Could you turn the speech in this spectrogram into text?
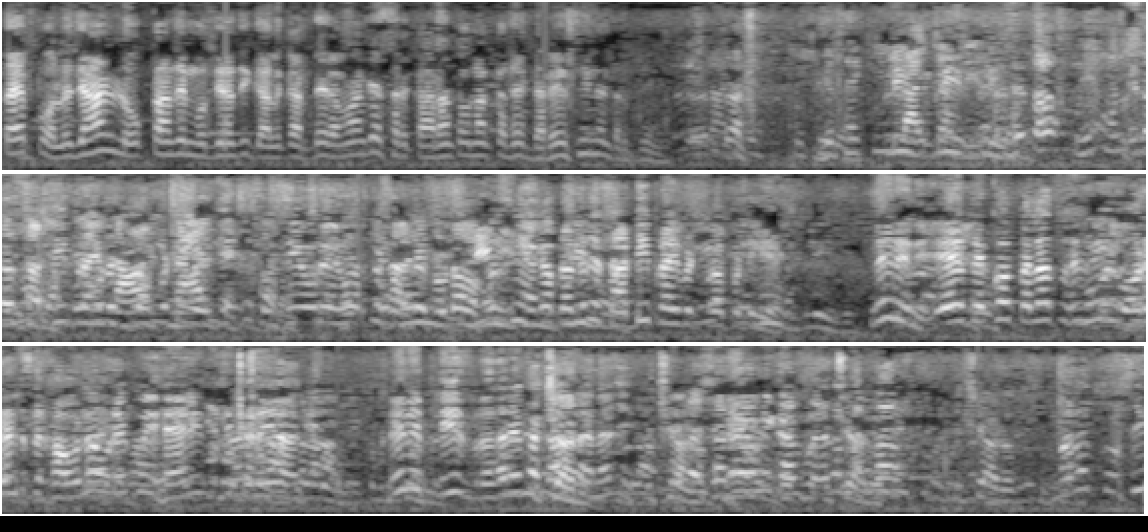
ਤਾਂ ਇਹ ਭੁੱਲ ਜਾਣ ਲੋਕਾਂ ਦੇ ਮੁੱਦਿਆਂ ਦੀ ਗੱਲ ਕਰਦੇ ਰਵਾਂਗੇ ਸਰਕਾਰਾਂ ਤੋਂ ਨਾ ਕਦੇ ਡਰੇ ਸੀ ਨਾ ਡਰਦੇ ਜਿੱਥੇ ਕੀ ਲਾਈਕ ਇਹ ਤਾਂ ਸਾਡੀ ਪ੍ਰਾਈਵੇਟ ਪ੍ਰਾਪਰਟੀ ਹੈ ਤੁਸੀਂ ਉਰੇ ਹੋ ਤੇ ਸਾਡੇ ਤੁਹਾਡਾ ਆਫਿਸ ਨਹੀਂ ਹੈਗਾ ਬ੍ਰਦਰ ਇਹ ਸਾਡੀ ਪ੍ਰਾਈਵੇਟ ਪ੍ਰਾਪਰਟੀ ਹੈ। ਨਹੀਂ ਨਹੀਂ ਨਹੀਂ ਇਹ ਦੇਖੋ ਪਹਿਲਾਂ ਤੁਸੀਂ ਕੋਈ ਵਾਰੰਟ ਦਿਖਾਓ ਨਾ ਉਰੇ ਕੋਈ ਹੈ ਨਹੀਂ ਤੁਸੀਂ ਘਰੇ ਆ ਕੇ। ਨਹੀਂ ਨਹੀਂ ਪਲੀਜ਼ ਬ੍ਰਦਰ ਇਹ ਤਾਂ ਗਲਤ ਹੈ ਨਾ ਜੀ। ਸ਼ਰਮ ਨਹੀਂ ਗੱਲ ਮਤਲਬ ਤੁਸੀਂ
